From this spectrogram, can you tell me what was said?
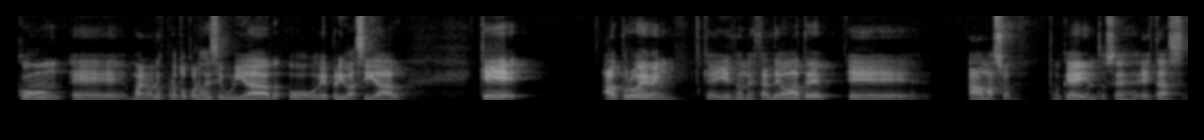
con eh, bueno, los protocolos de seguridad o de privacidad que aprueben, que ahí es donde está el debate, eh, Amazon. ¿okay? Entonces, estas,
